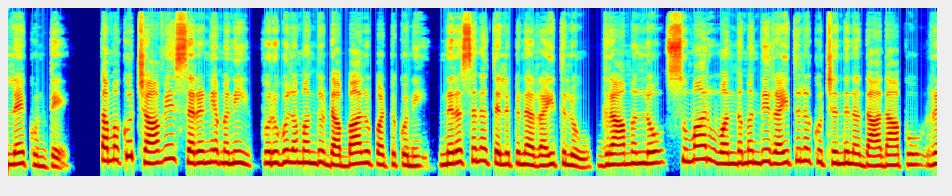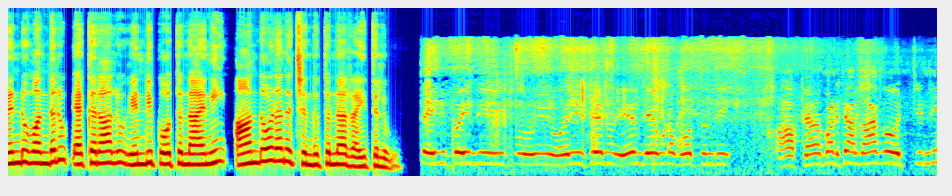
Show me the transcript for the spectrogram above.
లేకుంటే తమకు చావే శరణ్యమని పురుగుల మందు డబ్బాలు పట్టుకుని నిరసన తెలిపిన రైతులు గ్రామంలో సుమారు వంద మంది రైతులకు చెందిన దాదాపు రెండు వందలు ఎకరాలు ఎండిపోతున్నాయని ఆందోళన చెందుతున్న రైతులు. ఆ పెదపడిచాల దాకా వచ్చింది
